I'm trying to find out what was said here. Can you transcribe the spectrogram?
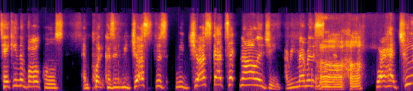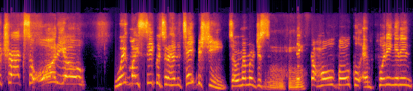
taking the vocals and put because we just was we just got technology. I remember this Uh huh. where I had two tracks of audio with my sequence and I had a tape machine. So I remember just hmm taking the whole vocal and putting it in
